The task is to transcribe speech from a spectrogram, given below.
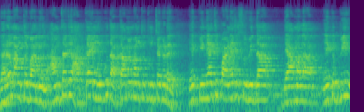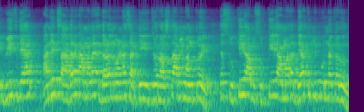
घरं मागतो बांधून. आमचा जो हक्क आहे मूलभूत हक्क आम्ही मागतो तुमच्याकडे. एक पिण्याची पाण्याची सुविधा द्या आम्हाला. एक बी वीज द्या. आणि एक साधारण आम्हाला दळणवळणासाठी जो रस्ता आम्ही मागतोय त्या सुखी आम- सुखी आम्हाला द्या तुम्ही पूर्ण करून.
